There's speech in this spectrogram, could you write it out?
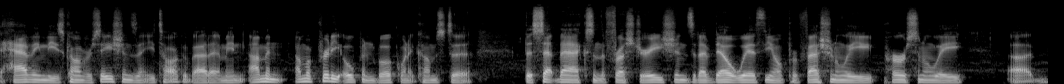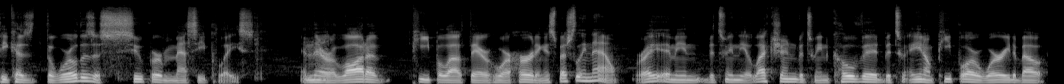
having these conversations that you talk about it. I mean, I'm an I'm a pretty open book when it comes to the setbacks and the frustrations that I've dealt with, you know, professionally, personally, uh, because the world is a super messy place, and there are a lot of people out there who are hurting, especially now, right? I mean, between the election, between COVID, between you know, people are worried about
